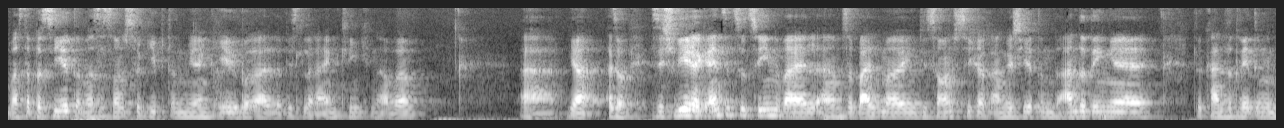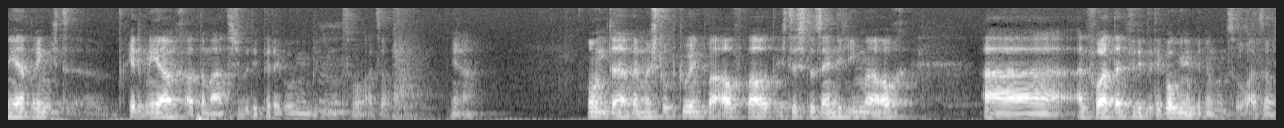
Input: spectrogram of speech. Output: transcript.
was da passiert und was es sonst so gibt und mir eigentlich eh überall ein bisschen reinklinken, aber äh, ja, also es ist schwierig, eine Grenze zu ziehen, weil ähm, sobald man irgendwie sonst sich auch engagiert und andere Dinge lokalen Vertretungen näher bringt, redet man ja auch automatisch über die Pädagoginnenbildung und so. Also, ja. Und äh, wenn man Struktur irgendwo aufbaut, ist das schlussendlich immer auch äh, ein Vorteil für die Pädagoginnenbildung und so. Also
